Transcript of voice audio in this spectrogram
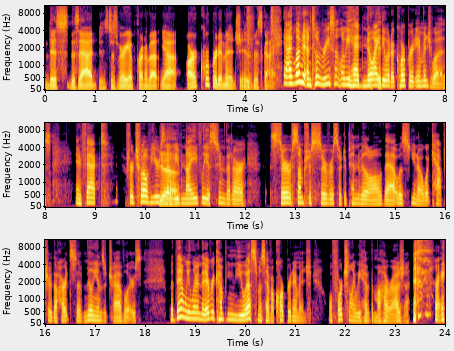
This this ad is just very upfront about yeah, our corporate image is this guy. Yeah, I loved it. Until recently, we had no idea what a corporate image was. In fact, for 12 years yeah. now, we've naively assumed that our serve, sumptuous service or dependability, all of that was, you know, what captured the hearts of millions of travelers. But then we learned that every company in the US must have a corporate image. Well, fortunately, we have the Maharaja, right?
